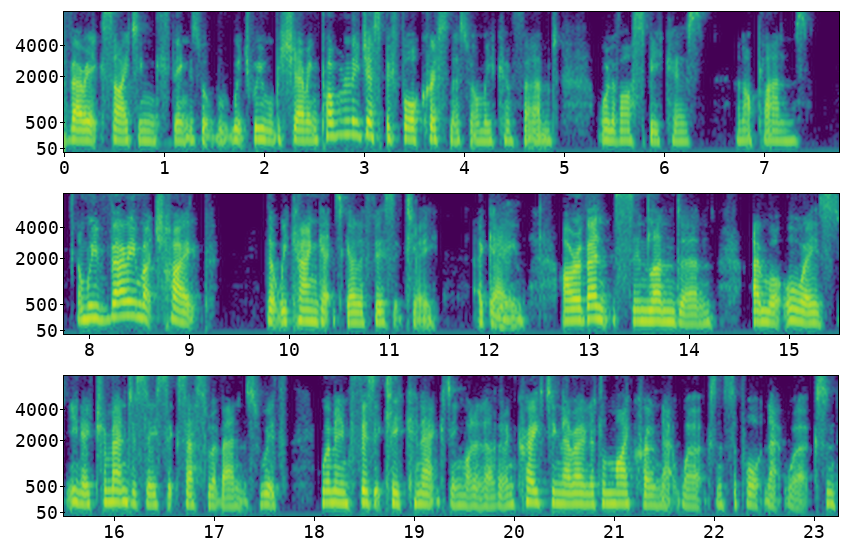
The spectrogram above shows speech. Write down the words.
very exciting things which we will be sharing probably just before Christmas when we've confirmed all of our speakers and our plans. And we very much hope that we can get together physically again. Yeah. Our events in London and were always, you know, tremendously successful events with women physically connecting one another and creating their own little micro networks and support networks. And,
